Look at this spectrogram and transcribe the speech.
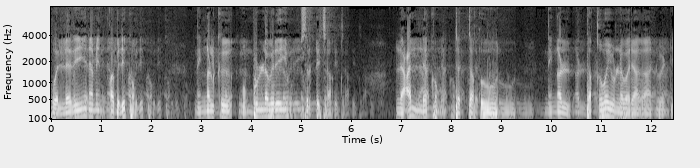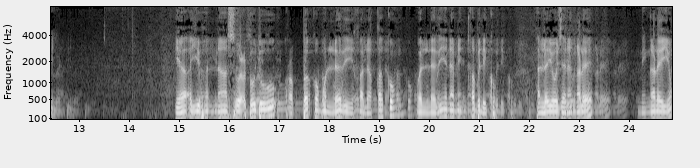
വല്ലതീനമിൻ മിൻ ഖബ്ലിക്കും നിങ്ങൾക്ക് മുമ്പുള്ളവരെയും സൃഷ്ടിച്ച. ലഅല്ലക്കും നിങ്ങൾ തഖ്വയുള്ളവരാകാൻ വേണ്ടി يا أيها الناس اعبدوا ربكم الذي خلقكم والذين من قبلكم അല്ലയോ ജനങ്ങളെ നിങ്ങളെയും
